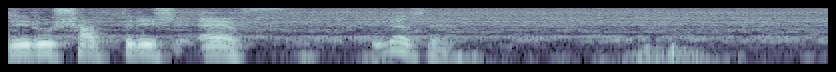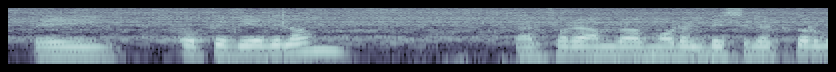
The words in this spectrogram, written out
জিরো সাতত্রিশ এফ ঠিক আছে? এই ওকে দিয়ে দিলাম। তারপরে আমরা মডেলটি সিলেক্ট করব।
